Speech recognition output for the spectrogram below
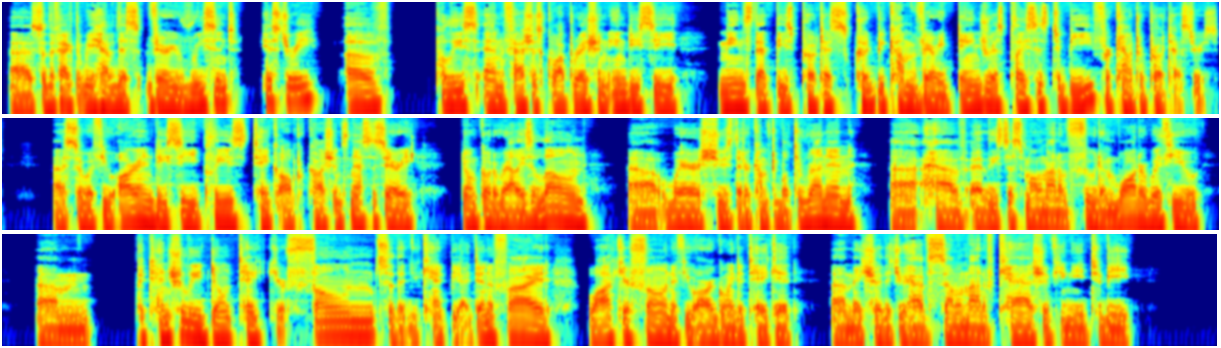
Uh, so the fact that we have this very recent history of police and fascist cooperation in DC means that these protests could become very dangerous places to be for counter protesters. Uh, so if you are in DC, please take all precautions necessary. Don't go to rallies alone. Uh, wear shoes that are comfortable to run in. Uh, have at least a small amount of food and water with you. Um, potentially don't take your phone so that you can't be identified. Lock your phone if you are going to take it. Uh, make sure that you have some amount of cash if you need to be,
